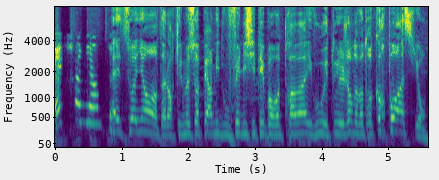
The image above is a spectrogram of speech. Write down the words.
Aide-soignante. Aide-soignante. Alors qu'il me soit permis de vous féliciter pour votre travail, vous et tous les gens de votre corporation.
